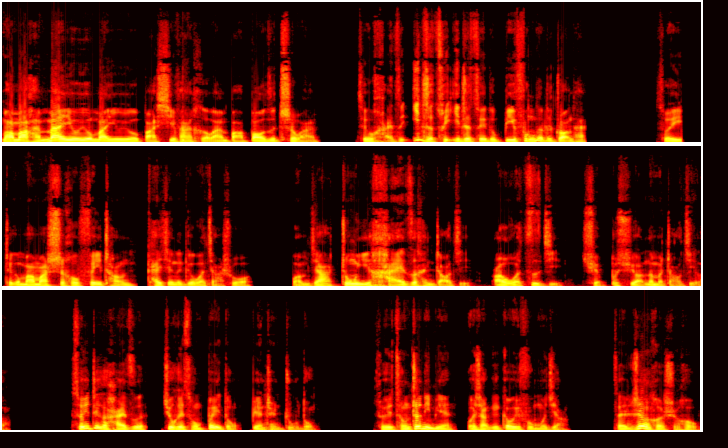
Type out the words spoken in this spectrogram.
妈妈还慢悠悠、慢悠悠把稀饭喝完，把包子吃完。最后孩子一直催、一直催，都逼疯了的状态。所以这个妈妈事后非常开心的跟我讲说。”我们家中意孩子很着急，而我自己却不需要那么着急了，所以这个孩子就会从被动变成主动。所以从这里面，我想给各位父母讲，在任何时候，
